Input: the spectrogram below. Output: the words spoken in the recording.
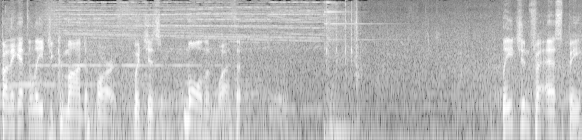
but they get the Legion Commander for it, which is more than worth it. Legion for SB.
